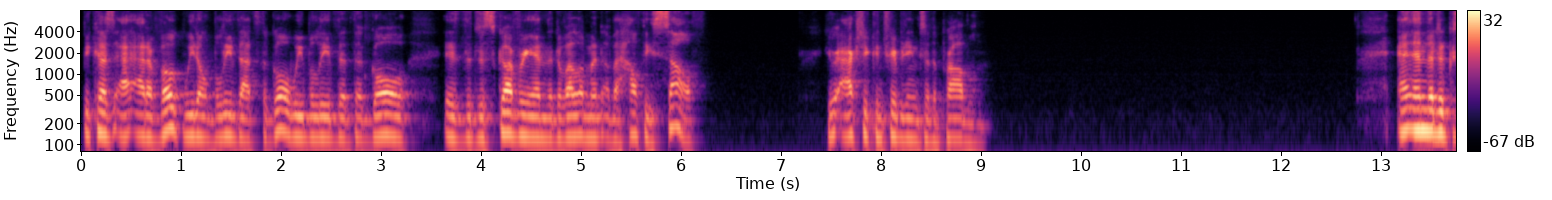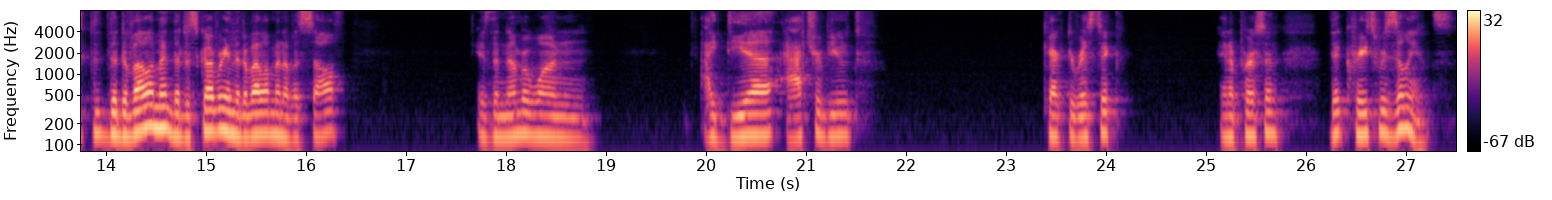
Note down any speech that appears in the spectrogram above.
because at, at Evoke, we don't believe that's the goal. We believe that the goal is the discovery and the development of a healthy self. You're actually contributing to the problem. And, the, the development, the discovery and the development of a self is the number one idea, attribute, characteristic in a person that creates resilience.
